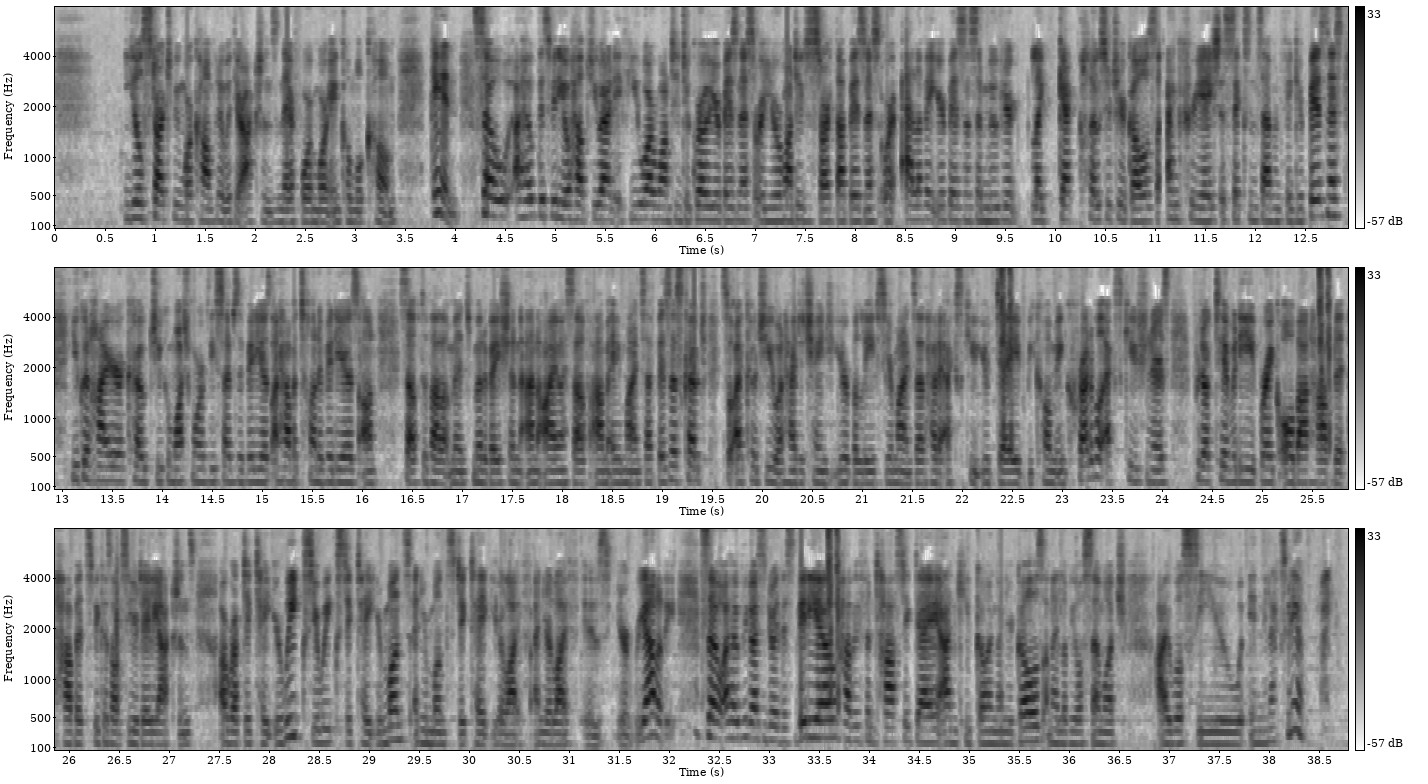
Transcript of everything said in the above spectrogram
you'll start to be more confident with your actions and therefore more income will come in. So I hope this video helped you out if you are wanting to grow your business or you're wanting to start that business or elevate your business and move your, like get closer to your goals and create a six and seven figure business. You can hire a coach, you can watch more of these types of videos. I have a ton of videos on self-development, motivation, and I myself am a mindset business coach. So I coach you on how to change your beliefs, your mindset, how to execute your day, become incredible executioners, productivity, break all bad habit, habits because obviously your daily actions are what dictate your weeks, your weeks dictate your months, and your months dictate your life and your life is your reality. So I hope you guys enjoyed this video. Have a fantastic day and keep going on your goals. And I love you all so much. I will see you in the next video. Bye.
